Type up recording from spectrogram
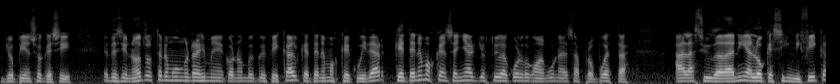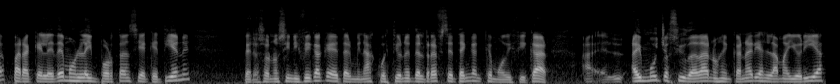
yo pienso que sí. Es decir, nosotros tenemos un régimen económico y fiscal que tenemos que cuidar, que tenemos que enseñar, yo estoy de acuerdo con alguna de esas propuestas, a la ciudadanía lo que significa para que le demos la importancia que tiene, pero eso no significa que determinadas cuestiones del REF se tengan que modificar. Hay muchos ciudadanos en Canarias, la mayoría,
